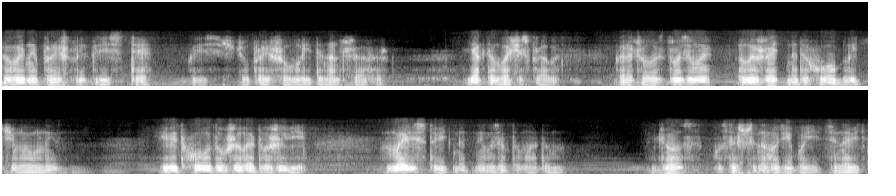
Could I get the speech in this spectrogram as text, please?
Ви не пройшли крізь те, крізь що пройшов лейтенант Шафер. Як там ваші справи? Карачола з друзями лежать на даху обличчями вниз і від холоду вже ледве живі. Мері стоїть над ними з автоматом. Джонс усе ще на горі боїться навіть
